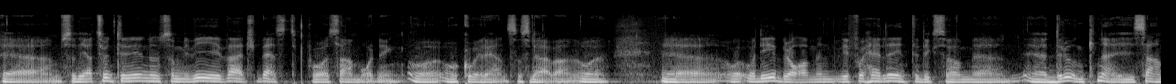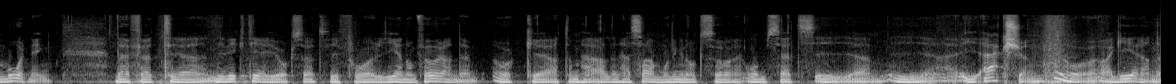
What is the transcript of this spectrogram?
Ehm, så det, jag tror inte det är något som, vi är världsbäst på samordning och, och koherens och sådär. Och, eh, och, och, det är bra men vi får heller inte liksom eh, eh, drunkna i samordning. Därför att eh, det viktiga är ju också att vi får genomförande och eh, att de här, all den här samordningen också omsätts i, eh, i, i action och agerande.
